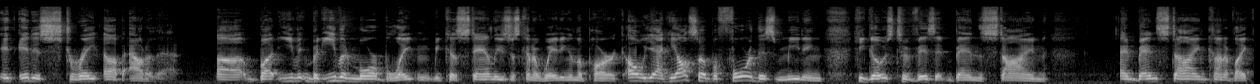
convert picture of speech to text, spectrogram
it, it is straight up out of that. Uh, but even but even more blatant because Stanley's just kind of waiting in the park. Oh yeah, he also before this meeting he goes to visit Ben Stein, and Ben Stein kind of like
